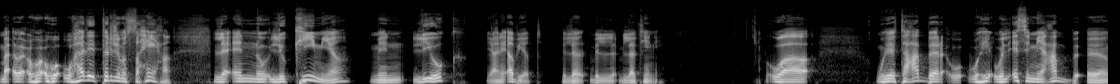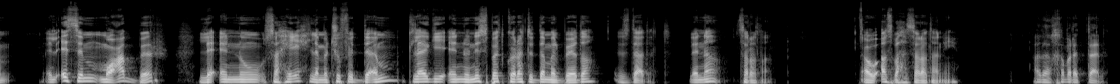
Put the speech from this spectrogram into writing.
ما- وه- وه- وهذه الترجمة الصحيحة لأنه لوكيميا من leuk يعني أبيض بال- بال- باللاتيني. و وهي تعبر وهي والاسم يعب الاسم معبر لأنه صحيح لما تشوف الدم تلاقي إنه نسبة كرات الدم البيضاء ازدادت لأنها سرطان أو أصبحت سرطانية. هذا الخبر الثالث.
